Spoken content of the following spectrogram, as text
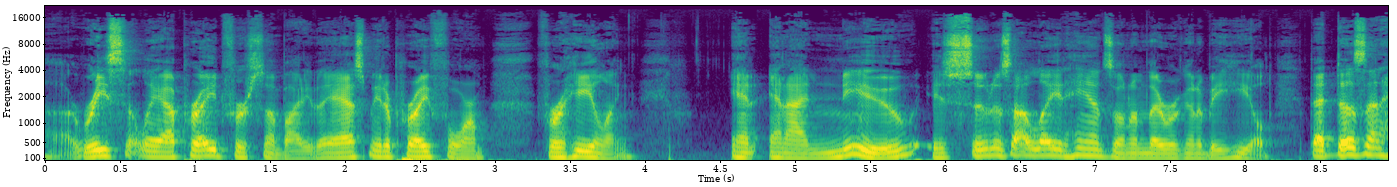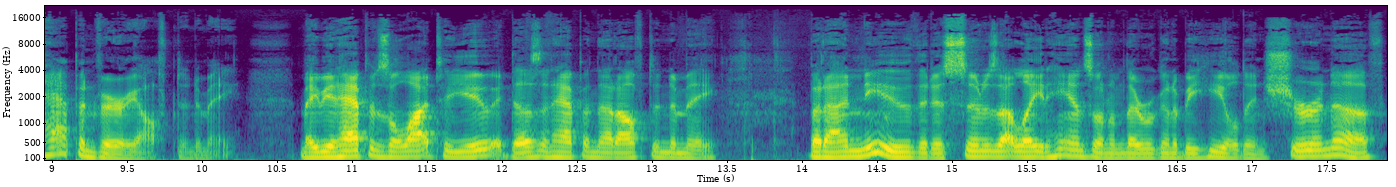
Uh, recently, I prayed for somebody. They asked me to pray for them for healing and and I knew as soon as I laid hands on them they were going to be healed. That doesn't happen very often to me. Maybe it happens a lot to you. It doesn't happen that often to me. But I knew that as soon as I laid hands on them, they were going to be healed. And sure enough,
